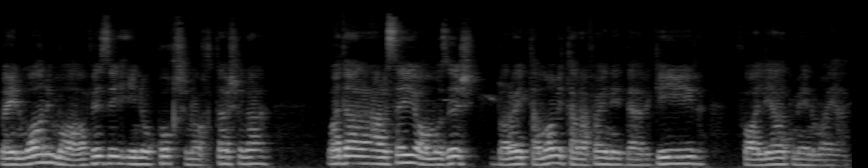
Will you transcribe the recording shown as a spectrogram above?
به عنوان محافظ این حقوق شناخته شده و در عرصه آموزش برای تمام طرفین درگیر فعالیت می نماید.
